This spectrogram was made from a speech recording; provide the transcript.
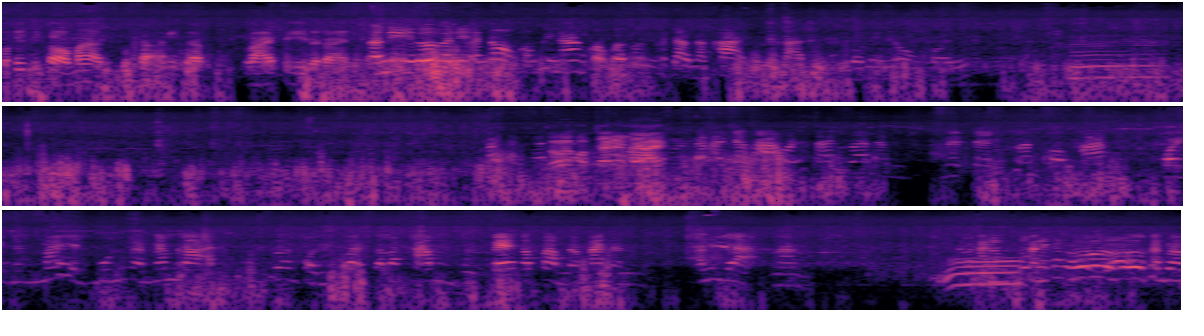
บริติดต่อมากับอันนี้แบบหลายปีแต่ใดนี่อันนี้เอออันนี้อันน้องของพี่นางของพระเบิ่งเขาเจ้านาค่ายคือการบ่แม่นน้องคอย อืม โดยขอบใจหลาย แต่ใครจะถามว่าใช่เพื่อนอันในแต่งเพื่อนของพัดคอยหนึ่งมาเห็นบุญแบบน้ำลายเพื่อนคนอยู่บ้านสารคามบุญแป้กระปั๊มน้ำมันอันอริยะนั่น คันคันเออเออคันว่า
